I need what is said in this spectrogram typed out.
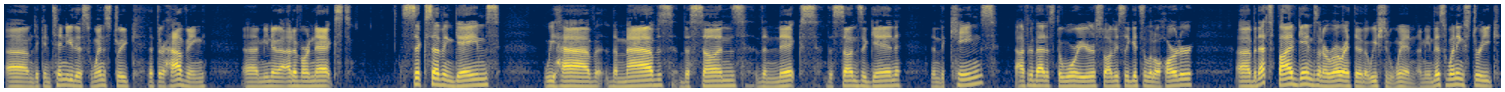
um, to continue this win streak that they're having. Um, you know, out of our next six, seven games, we have the Mavs, the Suns, the Knicks, the Suns again, then the Kings. After that, it's the Warriors, so obviously it gets a little harder. Uh, but that's five games in a row right there that we should win. I mean, this winning streak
